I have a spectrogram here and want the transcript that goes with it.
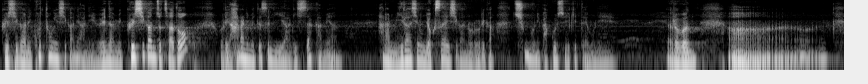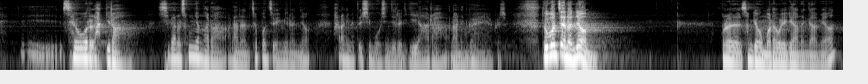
그 시간이 고통의 시간이 아니에요. 왜냐하면 그 시간조차도 우리가 하나님의 뜻을 이해하기 시작하면 하나님 일하시는 역사의 시간으로 우리가 충분히 바꿀 수 있기 때문이에요. 여러분, 어, 세월을 아끼라, 시간을 속량하라라는 첫 번째 의미는요, 하나님의 뜻이 무엇인지를 이해하라라는 거예요. 그죠? 두 번째는요, 오늘 성경은 뭐라고 얘기하는가 하면, 어,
